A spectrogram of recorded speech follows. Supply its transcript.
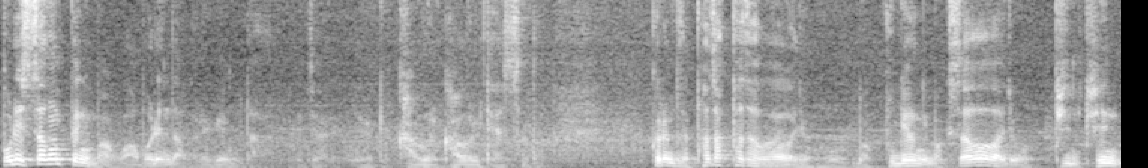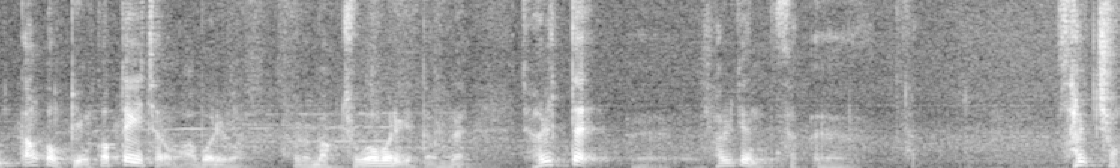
뿌리 썩은 병이 막 와버린다 그러겠습니다. 이제 이렇게 가을 가을 됐어도 그러면서 퍼석퍼석 해가지고 막 구경이 막 썩어가지고 빈, 빈 땅콩 빈 껍데기처럼 와버리고 그리고 막 죽어버리기 때문에 절대 에, 살균 사- 에, 살충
